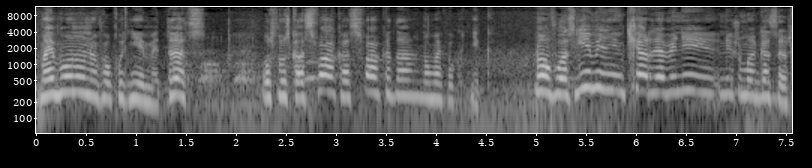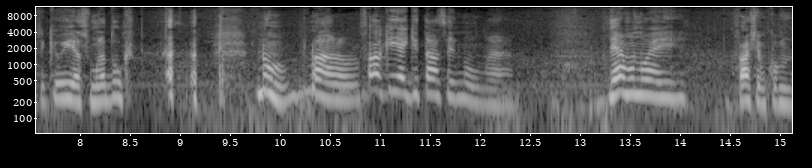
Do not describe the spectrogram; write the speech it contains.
Mai bun nu ne-a făcut nimeni, tăți. O spus că să facă, să facă, dar nu a mai făcut nic. Nu a fost nimeni, chiar de a veni, nici nu mă găsește, că eu ies, mă duc. nu, da, fac ei agitație, nu mă... De-am noi facem cum,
